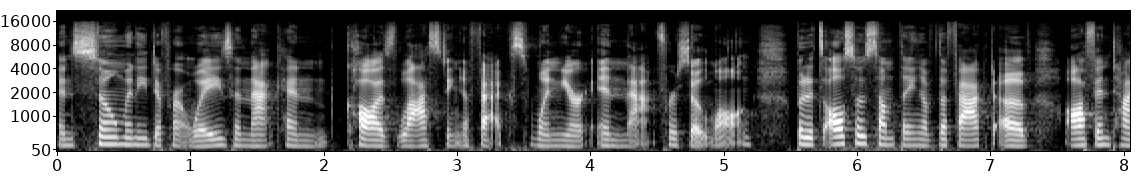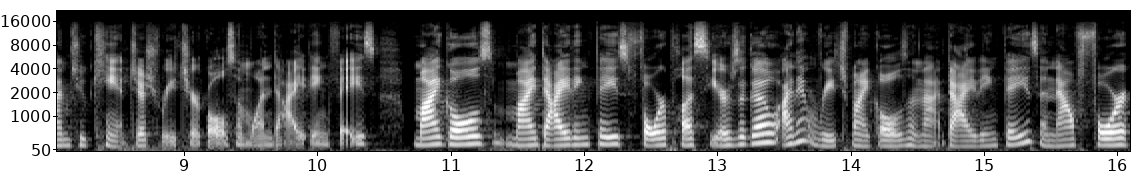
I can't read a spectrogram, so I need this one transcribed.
in so many different ways, and that can cause lasting effects when you're in that for so long. But it's also something of the fact of oftentimes you can't just reach your goals in one dieting phase. My goals, my dieting phase four plus years ago, I didn't reach my goals in that dieting phase. And now, four,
